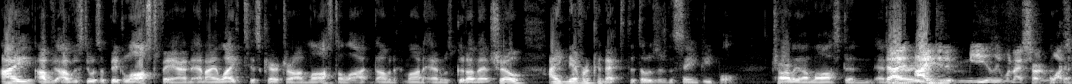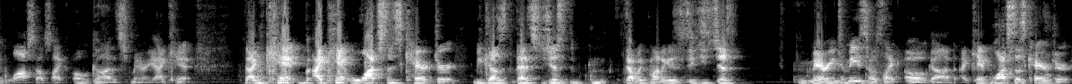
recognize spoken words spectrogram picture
I obviously was a big Lost fan and I liked his character on Lost a lot. Dominic Monaghan was good on that show. I never connected that those are the same people. Charlie on Lost and, and I. I did immediately when I started watching Lost. I was like, "Oh God, it's Merry! I can't." I can't I can't watch this character because that's just Dominic Monaghan is he's just married to me. So I was like, oh god, I can't watch this character.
